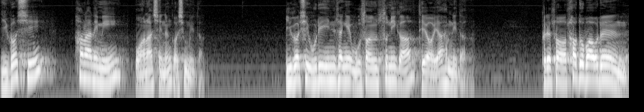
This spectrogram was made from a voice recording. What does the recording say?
이것이 하나님이 원하시는 것입니다. 이것이 우리 인생의 우선순위가 되어야 합니다. 그래서 사도 바울은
